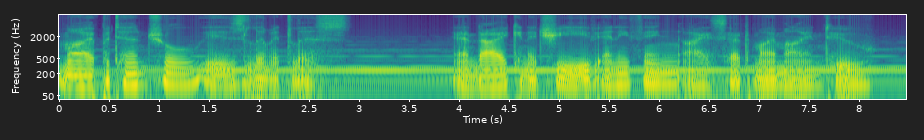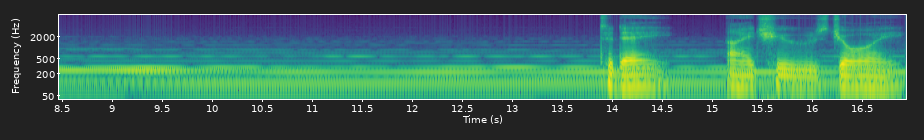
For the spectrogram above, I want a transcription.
My potential is limitless and I can achieve anything I set my mind to. Today, I choose joy,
